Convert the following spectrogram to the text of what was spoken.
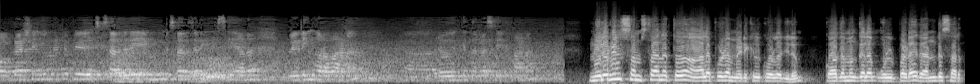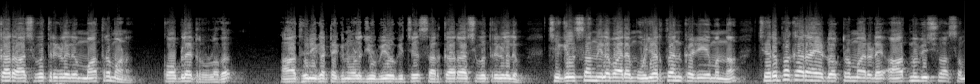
കോബ്ലേഷൻ യൂണിറ്റ് ഉപയോഗിച്ച് സർജറി ചെയ്യുമ്പോൾ സർജറി ഈസിയാണ്. ബ്ലീഡിങ് കുറവാണ്. രോഗിക്ക് നല്ല സേഫാണ്. നിലവിൽ സംസ്ഥാനത്ത് ആലപ്പുഴ മെഡിക്കൽ കോളേജിലും കോതമംഗലം ഉൾപ്പെടെ രണ്ട് സർക്കാർ ആശുപത്രികളിലും മാത്രമാണ് കോബ്ലേറ്റർ ഉള്ളത്. ആധുനിക ടെക്നോളജി ഉപയോഗിച്ച് സർക്കാർ ആശുപത്രികളിലും ചികിത്സാ നിലവാരം ഉയർത്താൻ കഴിയുമെന്ന ചെറുപ്പക്കാരായ ഡോക്ടർമാരുടെ ആത്മവിശ്വാസം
